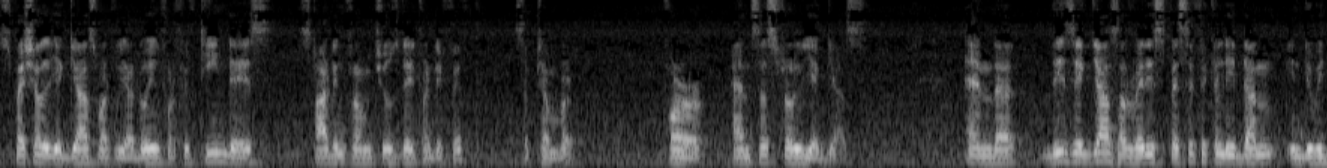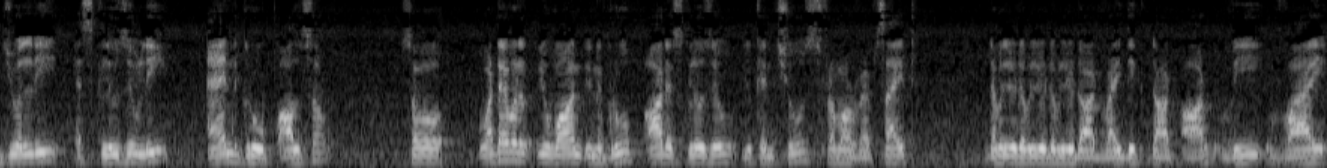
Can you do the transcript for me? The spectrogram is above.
special yajnas what we are doing for 15 days starting from Tuesday 25th September for ancestral yajnas and uh, these yajnas are very specifically done individually, exclusively, and group also. So whatever you want in a group or exclusive, you can choose from our website www.vydic.org, V-Y-D-I-C.org.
